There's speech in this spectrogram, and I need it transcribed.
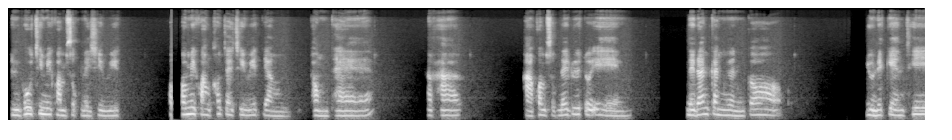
เป็นผู้ที่มีความสุขในชีวิต เพราะมีความเข้าใจชีวิตอย่างท่องแท้นะคะ หาความสุขได้ด้วยตัวเอง ในด้านการเงินก็อยู่ในเกณฑ์ที่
